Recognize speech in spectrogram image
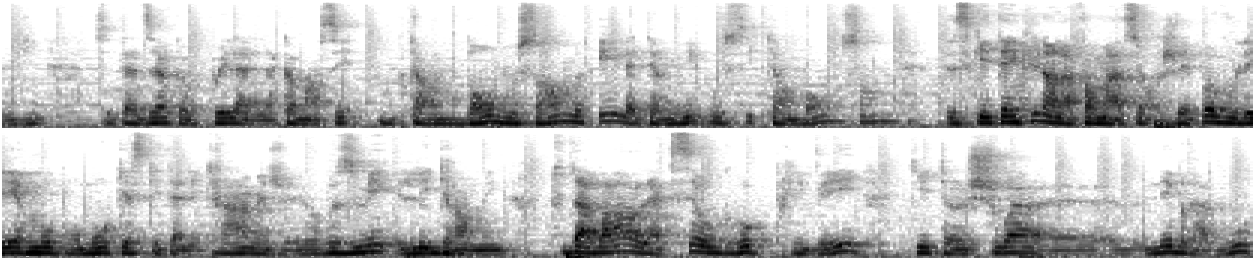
vie. C'est-à-dire que vous pouvez la, commencer quand bon vous semble et la terminer aussi quand bon vous semble. Ce qui est inclus dans la formation, je ne vais pas vous lire mot pour mot qu'est-ce qui est à l'écran, mais je vais vous résumer les grandes lignes. Tout d'abord, l'accès au groupe privé, qui est un choix euh, libre à vous.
